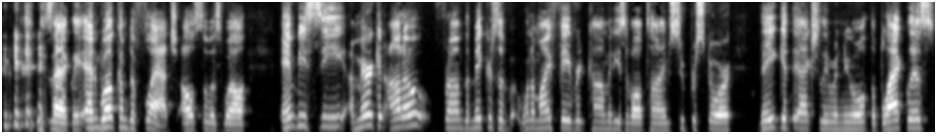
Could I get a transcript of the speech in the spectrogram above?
hundred. exactly. And Welcome to Flatch also as well. NBC American Auto from the makers of one of my favorite comedies of all time, Superstore. They get the actually renewal. The Blacklist,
